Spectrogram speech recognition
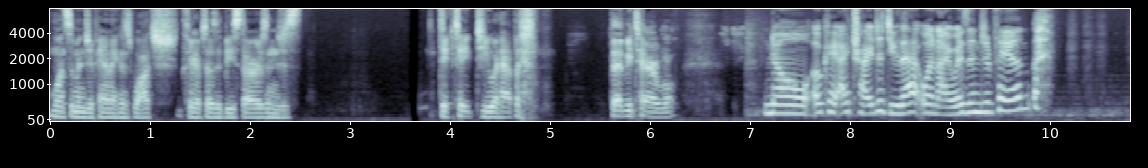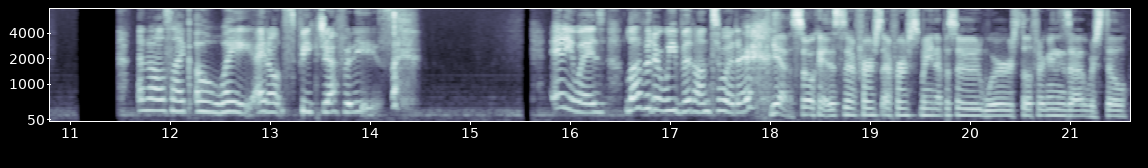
once I'm in Japan. I can just watch three episodes of Beastars and just dictate to you what happened. That'd be terrible. No, okay, I tried to do that when I was in Japan. and I was like, oh, wait, I don't speak Japanese. Anyways, love it or weeb it on Twitter. Yeah. So okay, this is our first our first main episode. We're still figuring things out. We're still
